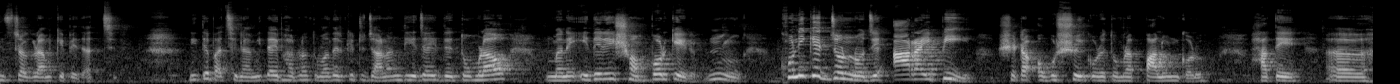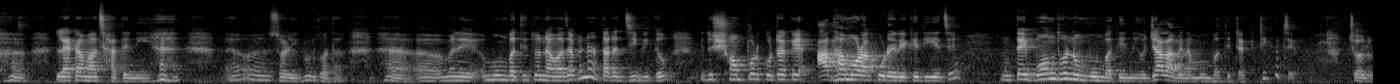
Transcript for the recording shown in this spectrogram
ইনস্টাগ্রাম কেঁপে যাচ্ছে। নিতে পারছি না। আমি তাই ভাবলাম তোমাদেরকে একটু জানান দিয়ে যাই, যে তোমরাও মানে এদের এই সম্পর্কের ক্ষণিকের জন্য যে আরআইপি সেটা অবশ্যই করে তোমরা পালন করো। হাতে ল্যাটা মাছ হাতে নিয়ে। হ্যাঁ সরি ভুল কথা। হ্যাঁ মানে মোমবাতি তো নেওয়া যাবে না, তারা জীবিত। কিন্তু সম্পর্কটাকে আধা মরা করে রেখে দিয়েছে। তাই বন্ধন মোমবাতি নিও, জ্বালাবে না মোমবাতিটাকে, ঠিক আছে? চলো,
